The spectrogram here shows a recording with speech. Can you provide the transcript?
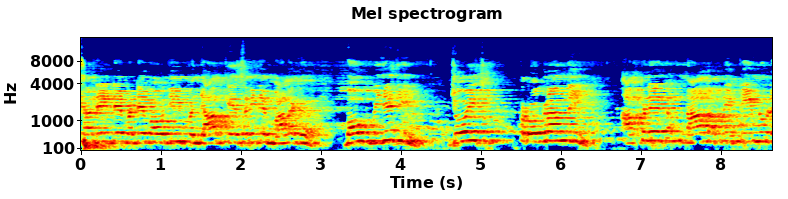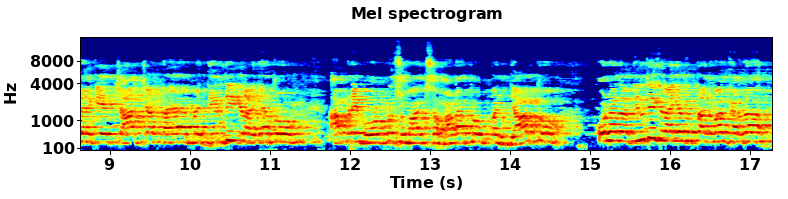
ਸਾਡੇ ਏਡੇ ਵੱਡੇ ਬਾਊ ਜੀ, ਪੰਜਾਬ ਕੇਸਰੀ ਦੇ ਮਾਲਕ ਬਾਊ ਵਿਜੇ ਜੀ, ਜੋ ਇਸ ਪ੍ਰੋਗਰਾਮ ਦੀ ਆਪਣੇ ਨਾਲ ਆਪਣੀ ਟੀਮ ਨੂੰ ਲੈ ਕੇ ਚਾਰ ਚੰਦ ਲਾਇਆ ਮੈਂ ਦਿਲ ਦੀ ਗਹਿਰਾਈਆਂ ਤੋਂ, ਆਪਣੇ ਬੋਲਪੁਰ ਸਮਾਜ ਸਮਾਣਾ ਤੋਂ, ਪੰਜਾਬ ਤੋਂ, ਉਹਨਾਂ ਦਾ ਦਿਲ ਦੀ ਗਹਿਰਾਈਆਂ ਤੋਂ ਧੰਨਵਾਦ ਕਰਦਾ।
